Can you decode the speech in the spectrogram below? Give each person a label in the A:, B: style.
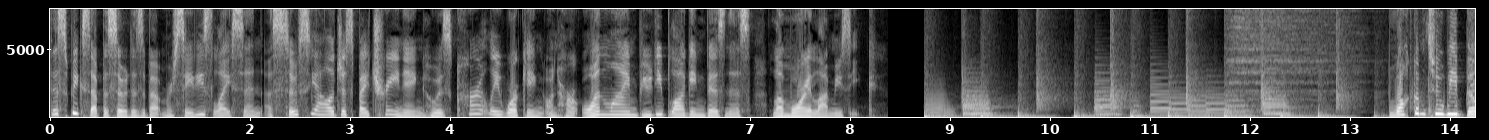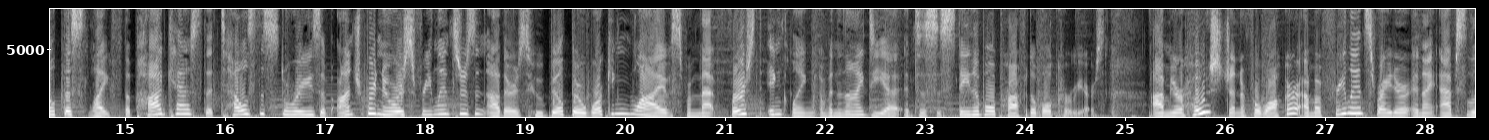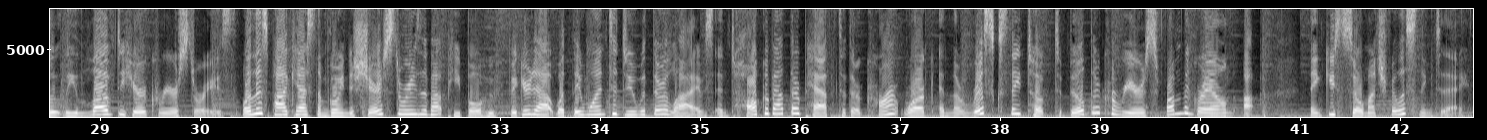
A: This week's episode is about Mercedes Lyson, a sociologist by training who is currently working on her online beauty blogging business, L'Amour et la Musique. Welcome to We Built This Life, the podcast that tells the stories of entrepreneurs, freelancers, and others who built their working lives from that first inkling of an idea into sustainable, profitable careers. I'm your host, Jennifer Walker. I'm a freelance writer and I absolutely love to hear career stories. On this podcast, I'm going to share stories about people who figured out what they wanted to do with their lives and talk about their path to their current work and the risks they took to build their careers from the ground up. Thank you so much for listening today.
